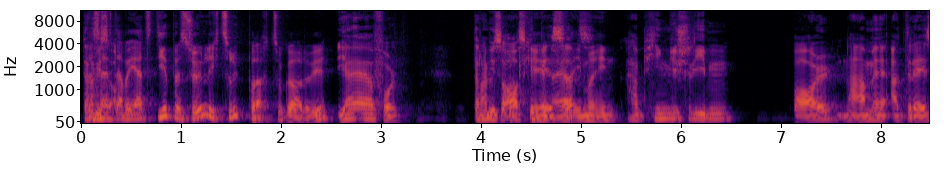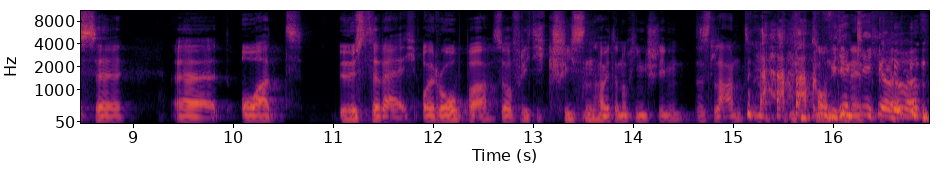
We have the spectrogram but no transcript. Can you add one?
Das heißt, aber er hat es dir persönlich zurückgebracht sogar, oder wie? Ja, ja, ja, voll. Dann habe ich es Okay, ausgebessert. naja, immerhin. Habe hingeschrieben, Paul, Name, Adresse, äh, Ort, Österreich, Europa, so auf richtig geschissen heute noch hingeschrieben, das Land, und Kontinent. Wirklich, oder was?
